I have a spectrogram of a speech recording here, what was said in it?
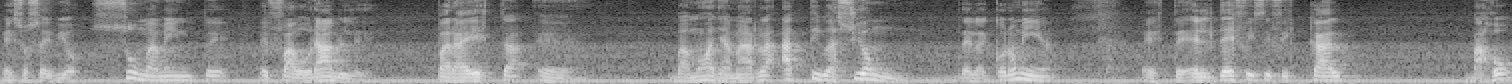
eso se vio sumamente eh, favorable para esta, eh, vamos a llamarla, activación de la economía. Este, el déficit fiscal bajó,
